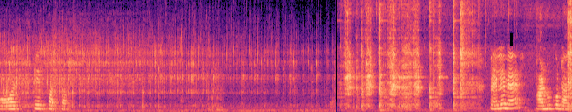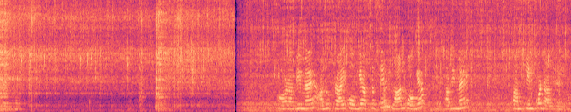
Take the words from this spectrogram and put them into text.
और तेज पत्ता। पहले मैं आलू को डाल रही हूँ। और अभी मैं आलू फ्राई हो गया, अच्छे से लाल हो गया। अभी मैं पम्पकिन को डाल रही हूँ।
